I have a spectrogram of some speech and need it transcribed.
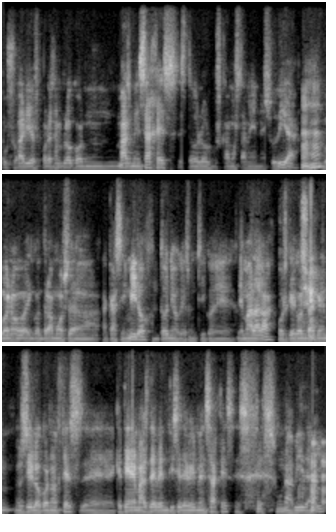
usuarios, por ejemplo, con más mensajes, esto lo buscamos también en su día. Bueno, encontramos a, Casimiro, Antonio, que es un chico de, Málaga, pues que cuenta que, no sé si lo conoces, eh, que tiene más de 27.000 mensajes, es, una vida ahí.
